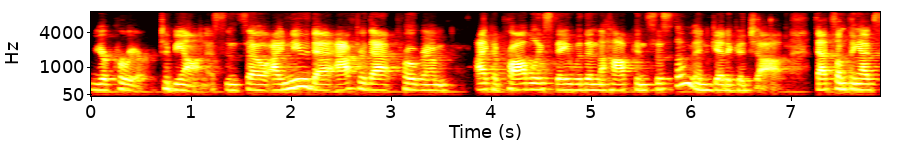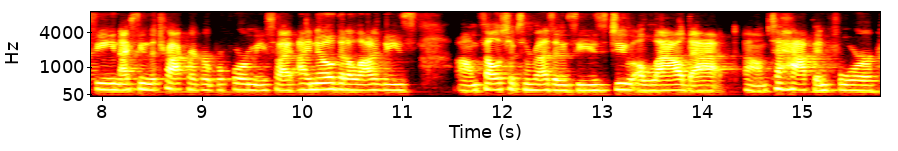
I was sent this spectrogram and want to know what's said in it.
your career, to be honest. And so I knew that after that program, I could probably stay within the Hopkins system and get a good job. That's something I've seen. I've seen the track record before me. So I, I know that a lot of these um, fellowships and residencies do allow that um, to happen for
